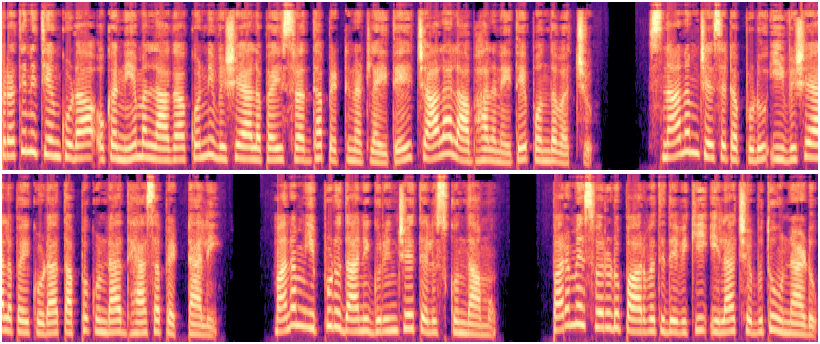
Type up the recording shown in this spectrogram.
ప్రతినిత్యం కూడా ఒక నియమంలాగా కొన్ని విషయాలపై శ్రద్ధ పెట్టినట్లయితే చాలా లాభాలనైతే పొందవచ్చు. స్నానం చేసేటప్పుడు ఈ విషయాలపై కూడా తప్పకుండా ధ్యాస పెట్టాలి. మనం ఇప్పుడు దాని గురించే తెలుసుకుందాము. పరమేశ్వరుడు పార్వతీదేవికి ఇలా చెబుతూ ఉన్నాడు.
